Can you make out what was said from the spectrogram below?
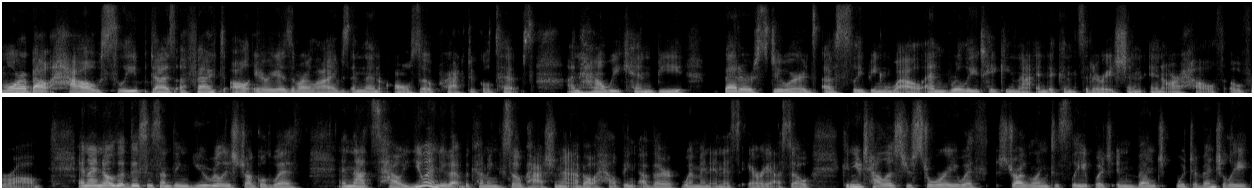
more about how sleep does affect all areas of our lives, and then also practical tips on how we can be better stewards of sleeping well and really taking that into consideration in our health overall. And I know that this is something you really struggled with, and that's how you ended up becoming so passionate about helping other women in this area. So, can you tell us your story with struggling to sleep, which invent which eventually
